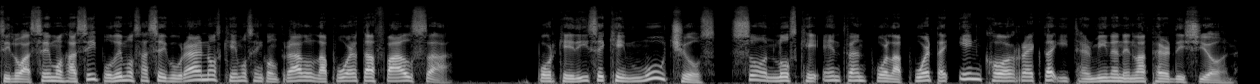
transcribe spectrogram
Si lo hacemos así, podemos asegurarnos que hemos encontrado la puerta falsa. Porque dice que muchos son los que entran por la puerta incorrecta y terminan en la perdición.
